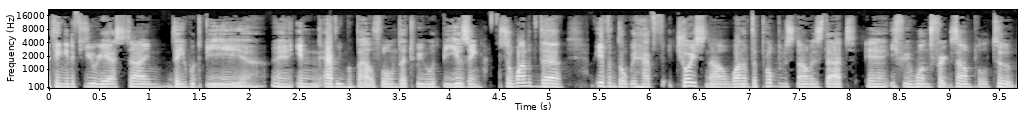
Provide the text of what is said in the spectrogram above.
I think in a few years time, they would be uh, in every mobile phone that we would be using. So one of the, even though we have choice now, one of the problems now is that uh, if we want, for example, to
